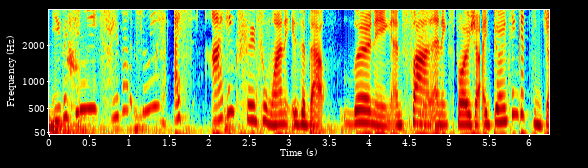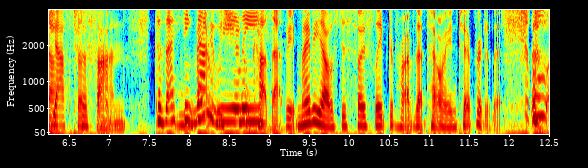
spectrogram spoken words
you but could, didn't you say that to me? I, s- I think food for one is about learning and fun and exposure. I don't think it's just, for for fun because I think Maybe that we really shouldn't cut that bit. Maybe I was just so sleep deprived. That's how I interpreted it. well,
